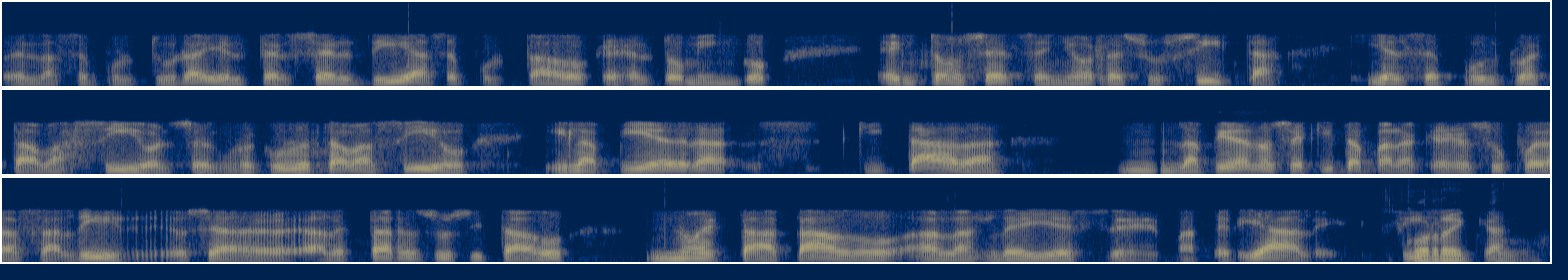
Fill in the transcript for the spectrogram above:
en la sepultura y el tercer día sepultado, que es el domingo, entonces el Señor resucita y el sepulcro está vacío, el sepulcro está vacío y la piedra quitada, la piedra no se quita para que Jesús pueda salir, o sea, al estar resucitado no está atado a las leyes eh, materiales. Correcto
